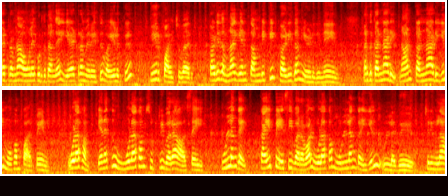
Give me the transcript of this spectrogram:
ஏற்றம்னா அவங்களே கொடுத்துட்டாங்க. ஏற்றம் இறைத்து வயலுக்கு நீர் பாய்ச்சுவர் கடிதம்னா என் தம்பிக்கு கடிதம் எழுதினேன். அடுத்து கண்ணாடி நான் கண்ணாடியில் முகம் பார்ப்பேன். உலகம் எனக்கு உலகம் சுற்றி வர ஆசை. உள்ளங்கை கைபேசி வரவால் உலகம் உள்ளங்கையில் உள்ளது. சரிங்களா?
